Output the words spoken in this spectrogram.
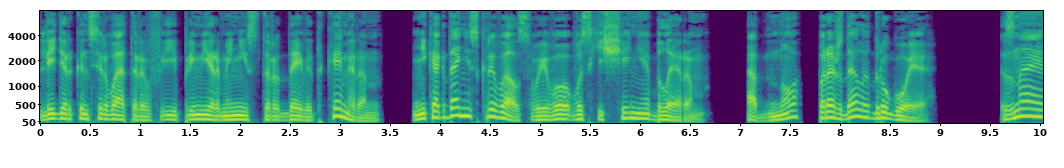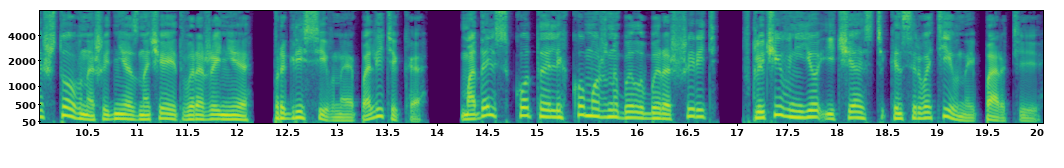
Лидер консерваторов и премьер-министр Дэвид Кэмерон никогда не скрывал своего восхищения Блэром. Одно порождало другое. Зная, что в наши дни означает выражение «прогрессивная политика», модель Скотта легко можно было бы расширить, включив в нее и часть консервативной партии.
